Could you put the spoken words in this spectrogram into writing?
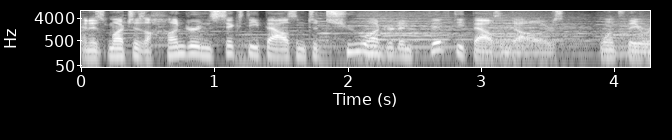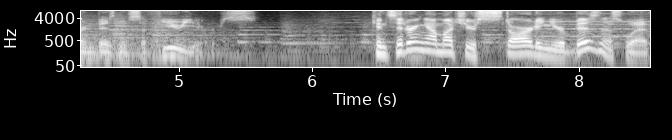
and as much as 160,000 to $250,000 once they were in business a few years. Considering how much you're starting your business with,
